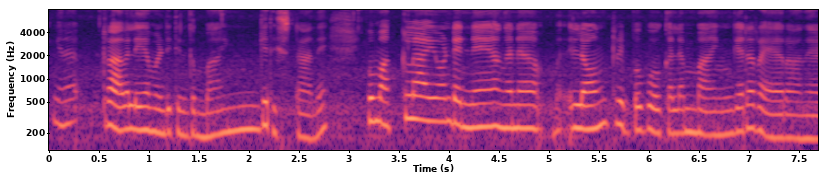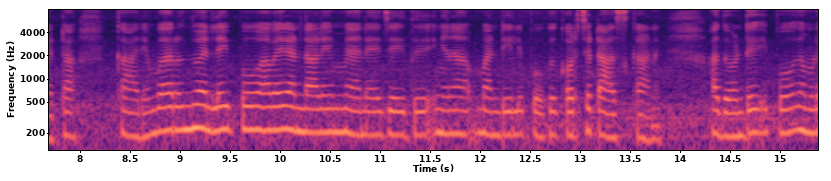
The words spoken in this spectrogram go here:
ഇങ്ങനെ ട്രാവൽ ചെയ്യാൻ വേണ്ടിയിട്ട് എനിക്ക് ഭയങ്കര ഇഷ്ടമാണ് ഇപ്പോൾ മക്കളായതുകൊണ്ട് തന്നെ അങ്ങനെ ലോങ് ട്രിപ്പ് പോക്കെല്ലാം ഭയങ്കര റെയറാണ് കേട്ടോ. കാര്യം വേറൊന്നുമല്ല ഇപ്പോൾ അവർ രണ്ടാളെയും മാനേജ് ചെയ്ത് ഇങ്ങനെ വണ്ടിയിൽ പോക്ക് കുറച്ച് ടാസ്ക്കാണ് അതുകൊണ്ട് ഇപ്പോൾ നമ്മൾ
